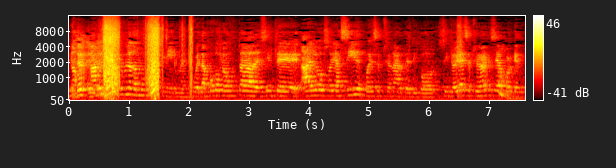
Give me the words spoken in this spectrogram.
No, Entonces, a mí, por ejemplo, no me gusta definirme, porque tampoco me gusta decirte algo, soy así, después decepcionarte. Tipo, si te voy a decepcionar, que sea porque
